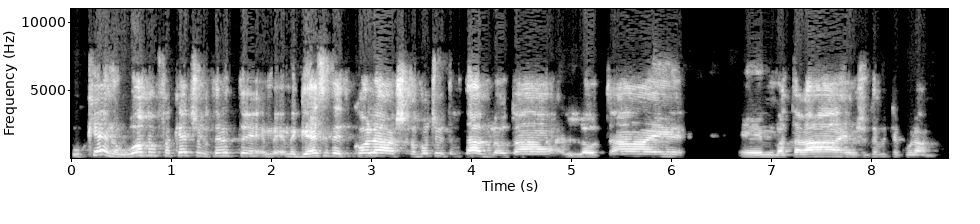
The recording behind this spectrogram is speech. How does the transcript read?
הוא כן, הוא רוח המפקד שנותנת, אה, מגייסת את כל השכבות שמתחתיו לאותה, לאותה אה, אה, מטרה משותפת לכולם.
